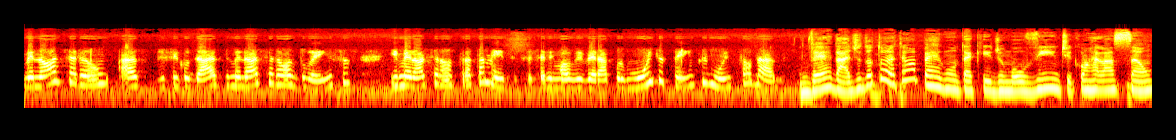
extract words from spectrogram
menor serão as dificuldades, menor serão as doenças e menor serão os tratamentos. Esse animal viverá por muito tempo e muito saudável. Verdade. Doutora, tem uma pergunta aqui de um ouvinte com relação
